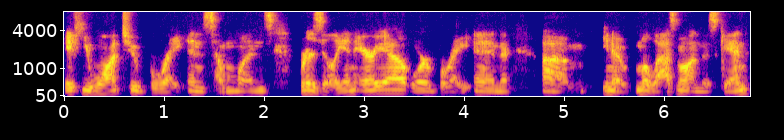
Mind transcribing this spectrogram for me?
If you want to brighten someone's Brazilian area or brighten, um, you know, melasma on the skin,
